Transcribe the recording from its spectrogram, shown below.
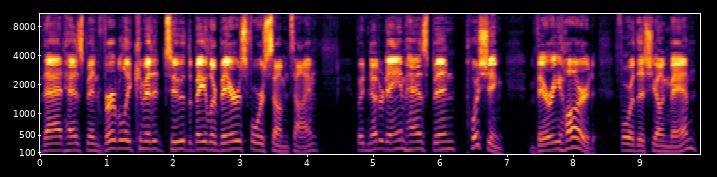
that has been verbally committed to the Baylor Bears for some time, but Notre Dame has been pushing very hard for this young man.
